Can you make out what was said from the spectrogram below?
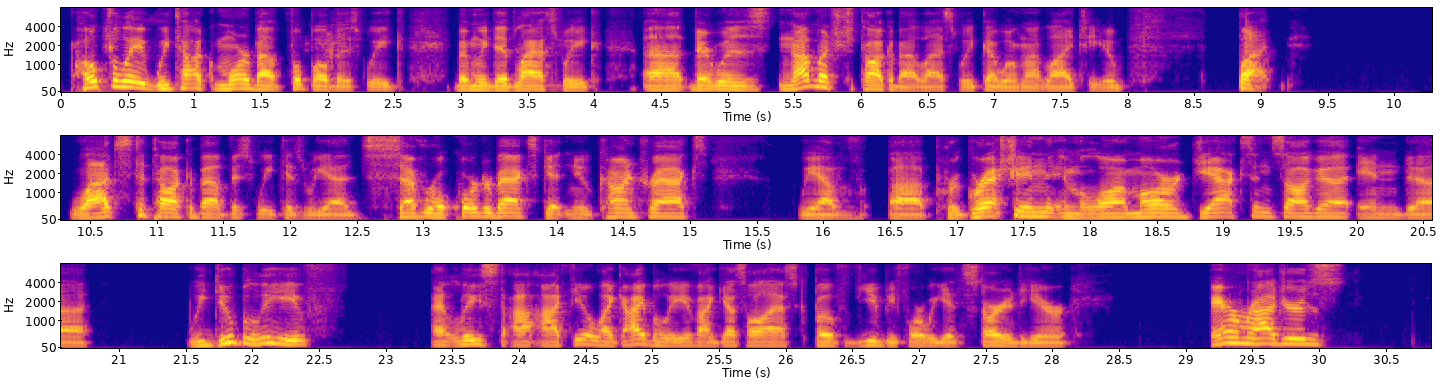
Hopefully, we talk more about football this week than we did last week. Uh, there was not much to talk about last week. I will not lie to you, but lots to talk about this week as we had several quarterbacks get new contracts. We have uh, progression in Lamar Jackson saga, and uh, we do believe, at least I, I feel like I believe. I guess I'll ask both of you before we get started here. Aaron Rodgers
